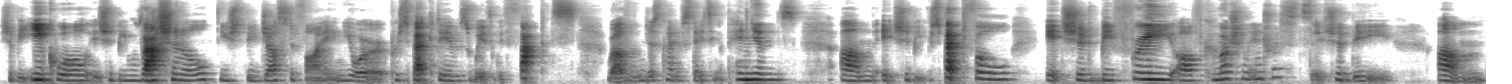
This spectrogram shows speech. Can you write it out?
It should be equal. It should be rational. You should be justifying your perspectives with with facts rather than just kind of stating opinions. Um, it should be respectful it should be free of commercial interests. It should be, um,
